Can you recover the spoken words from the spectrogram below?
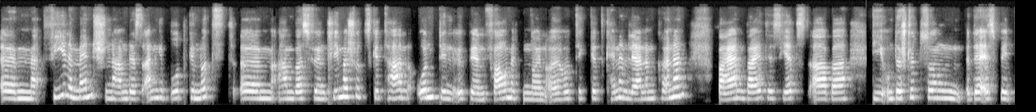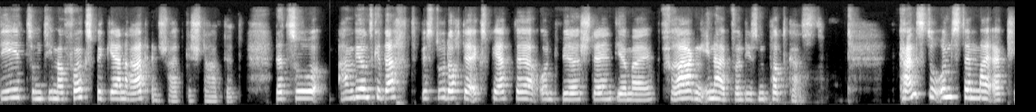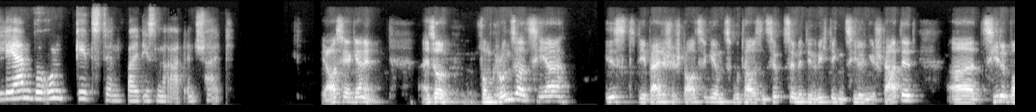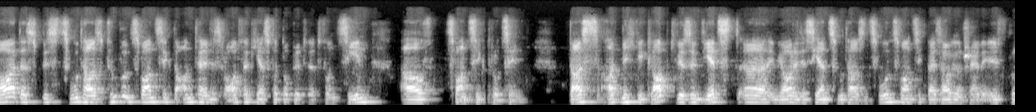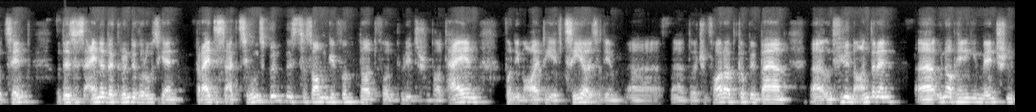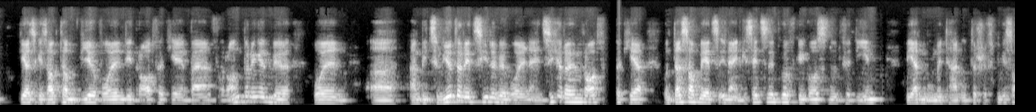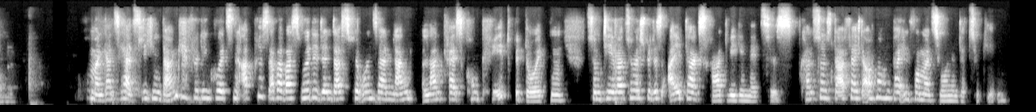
Ähm, viele Menschen haben das Angebot genutzt, ähm, haben was für den Klimaschutz getan und den ÖPNV mit einem 9-Euro-Ticket kennenlernen können. Bayernweit ist jetzt aber die Unterstützung der SPD zum Thema Volksbegehren Radentscheid gestartet. Dazu haben wir uns gedacht, bist du doch der Experte und wir stellen dir mal Fragen innerhalb von diesem Podcast. Kannst du uns denn mal erklären, worum geht es denn bei diesem Ratentscheid? Ja, sehr gerne. Also vom Grundsatz her ist die bayerische Staatsregierung 2017 mit den richtigen Zielen gestartet. Äh, Ziel war, dass bis 2025 der Anteil des Radverkehrs verdoppelt wird von 10 auf 20 Prozent. Das hat nicht geklappt. Wir sind jetzt äh, im Jahre des Herrn 2022 bei sage und schreibe 11 Prozent. Und das ist einer der Gründe, warum sich ein breites Aktionsbündnis zusammengefunden hat von politischen Parteien, von dem ARDFC, also dem äh, äh, Deutschen Fahrradclub in Bayern äh, und vielen anderen äh, unabhängigen Menschen, die also gesagt haben, wir wollen den Radverkehr in Bayern voranbringen, wir wollen äh, ambitioniertere Ziele, wir wollen einen sichereren Radverkehr und das haben wir jetzt in einen Gesetzentwurf gegossen und für den werden momentan Unterschriften gesammelt. Roman, ganz herzlichen Dank für den kurzen Abriss. Aber was würde denn das für unseren Land Landkreis konkret bedeuten zum Thema zum Beispiel des Alltagsradwegenetzes? Kannst du uns da vielleicht auch noch ein paar Informationen dazu geben?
